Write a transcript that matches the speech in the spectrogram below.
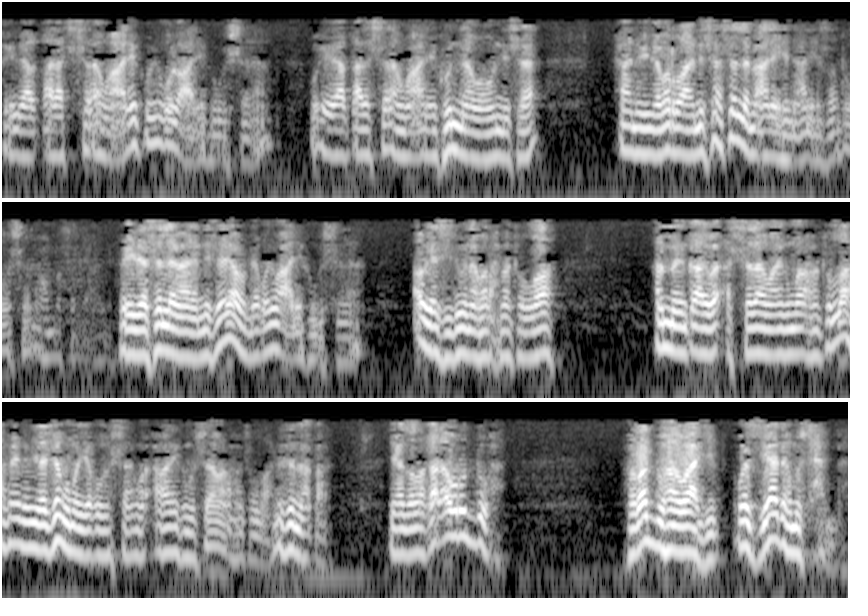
فإذا قالت السلام عليكم يقول عليكم السلام. وإذا قال السلام عليكن وهو النساء كان إذا مر على النساء سلم عليهن عليه الصلاة والسلام. فإذا سلم على النساء يرد يقول وعليكم السلام. أو يزيدونه ورحمة الله. أما إن قال السلام عليكم ورحمة الله فإنه يلزمهم أن يقول السلام عليكم السلام ورحمة الله. مثل ما قال. لأن الله قال أو ردوها. فردها واجب والزيادة مستحبة.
